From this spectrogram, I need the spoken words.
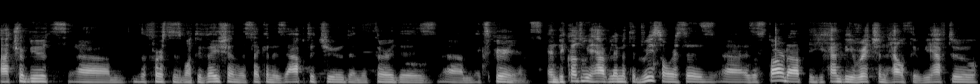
attributes. Um, the first is motivation, the second is aptitude, and the third is um, experience. And because we have limited resources uh, as a startup, you can't be rich and healthy. We have to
